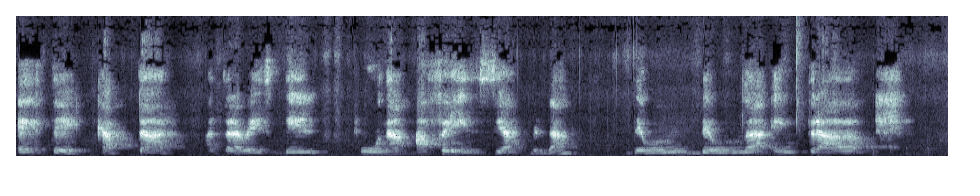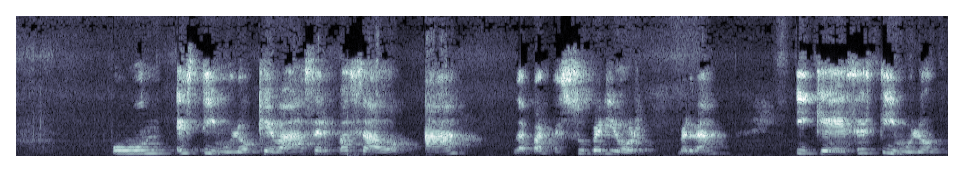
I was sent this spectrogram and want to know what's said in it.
este, captar a través de una aferencia, ¿verdad? De, un, de una entrada, un estímulo que va a ser pasado a la parte superior, ¿verdad? Y que ese estímulo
